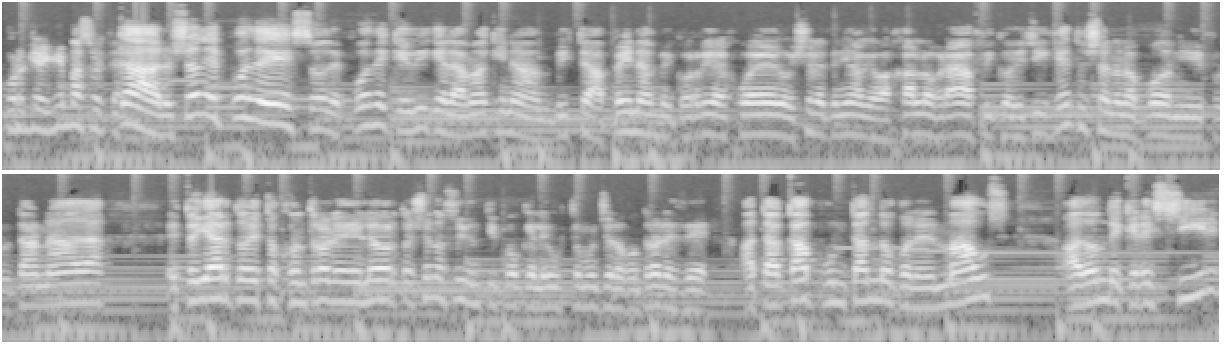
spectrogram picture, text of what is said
¿Por qué? ¿Qué pasó este año? Claro, yo después de eso, después de que vi que la máquina, viste, apenas me corría el juego y yo le tenía que bajar los gráficos, y dije, esto ya no lo puedo ni disfrutar nada, estoy harto de estos controles del orto, yo no soy un tipo que le guste mucho los controles de atacar apuntando con el mouse a dónde querés ir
